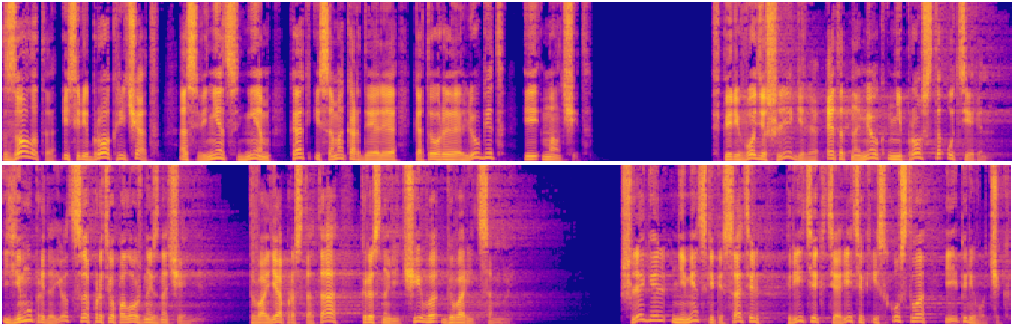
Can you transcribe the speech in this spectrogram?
Золото и серебро кричат, а свинец нем, как и сама Корделия, которая любит и молчит. В переводе Шлегеля этот намек не просто утерян, ему придается противоположное значение. «Твоя простота красноречиво говорит со мной». Шлегель — немецкий писатель, критик, теоретик искусства и переводчик.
